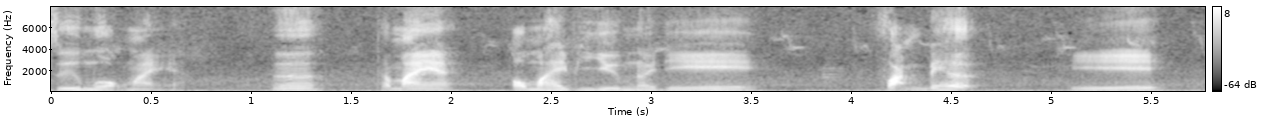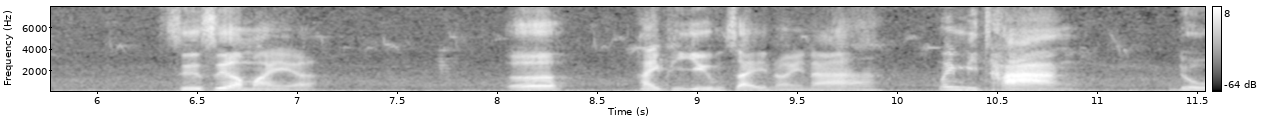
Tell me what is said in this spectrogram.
ซื้อหมวกใหม่อะเออทำไมอะเอามาให้พี่ยืมหน่อยดีฝันไปเถอะ เอ๊ะซื้อเสื้อใหม่เหรอ เออ ให้พี่ยืมใส่หน่อยนะ ไม่มีทาง ดู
